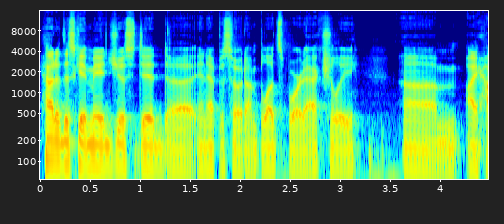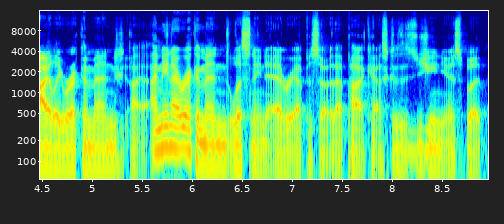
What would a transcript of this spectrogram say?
How did this get made? Just did uh, an episode on Bloodsport, actually. Um, I highly recommend. I, I, mean, I recommend listening to every episode of that podcast because it's genius. But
